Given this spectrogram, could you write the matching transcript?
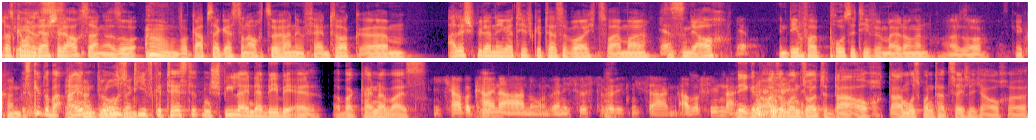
das Okay, kann man an der Stelle auch sagen. Also gab es ja gestern auch zu hören im Fan-Talk. Ähm, alle Spieler negativ getestet bei euch zweimal. Ja. Das sind ja auch Ja. In dem Fall positive Meldungen. Also ihr könnt. Es gibt aber ihr einen positiv getesteten Spieler in der BBL, aber keiner weiß. Ich habe keine Ahnung und wenn ich es wüsste, würde ich es nicht sagen. Aber vielen Dank. Nee, genau. Also man sollte da auch, da muss man tatsächlich auch, äh,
